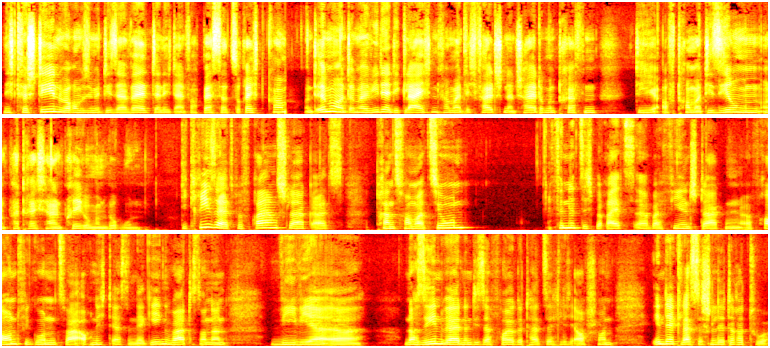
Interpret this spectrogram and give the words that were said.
nicht verstehen, warum sie mit dieser Welt denn nicht einfach besser zurechtkommen und immer und immer wieder die gleichen vermeintlich falschen Entscheidungen treffen, die auf Traumatisierungen und patriarchalen Prägungen beruhen. Die Krise als Befreiungsschlag, als Transformation findet sich bereits äh, bei vielen starken äh, Frauenfiguren, und zwar auch nicht erst in der Gegenwart, sondern wie wir äh, noch sehen werden in dieser Folge tatsächlich auch schon in der klassischen Literatur.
